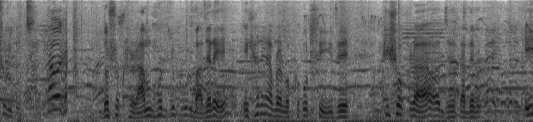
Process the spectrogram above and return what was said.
শুরু করছি। দর্শক, রামভদ্রপুর বাজারে এখানে আমরা লক্ষ্য করছি যে কৃষকরা যে তাদের এই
